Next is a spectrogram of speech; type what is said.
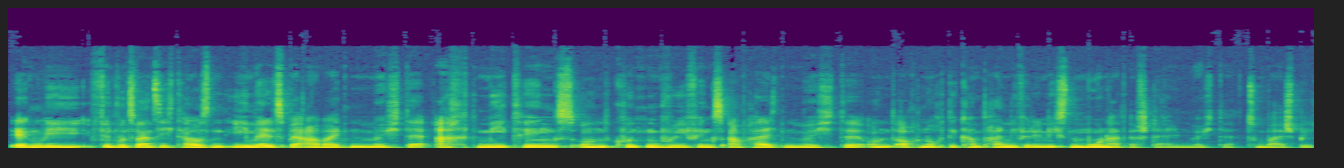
irgendwie 25.000 E-Mails bearbeiten möchte, acht Meetings und Kundenbriefings abhalten möchte und auch noch die Kampagne für den nächsten Monat erstellen möchte, zum Beispiel.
